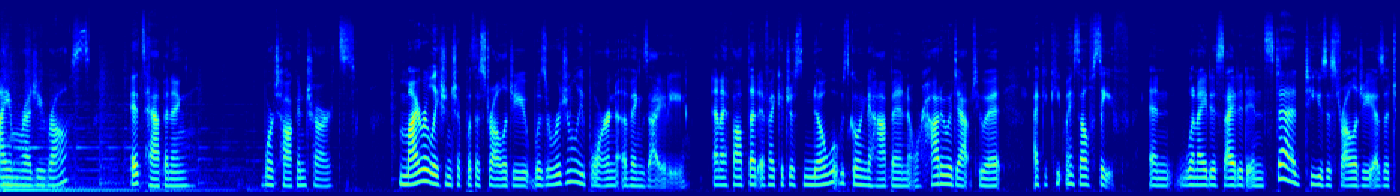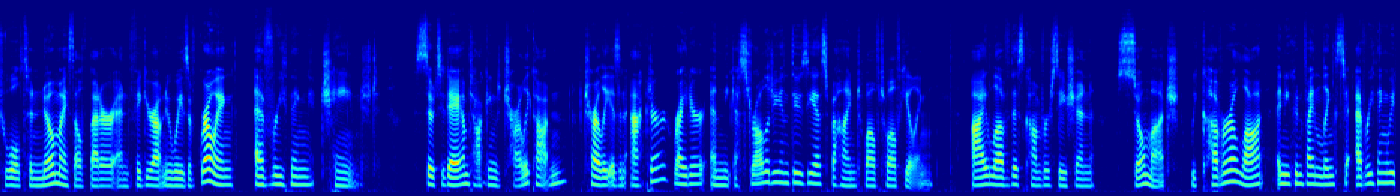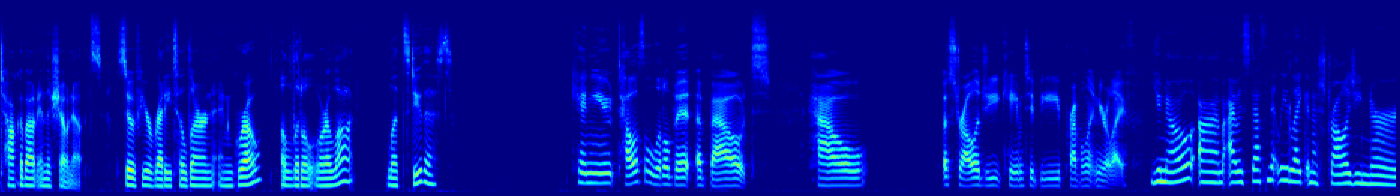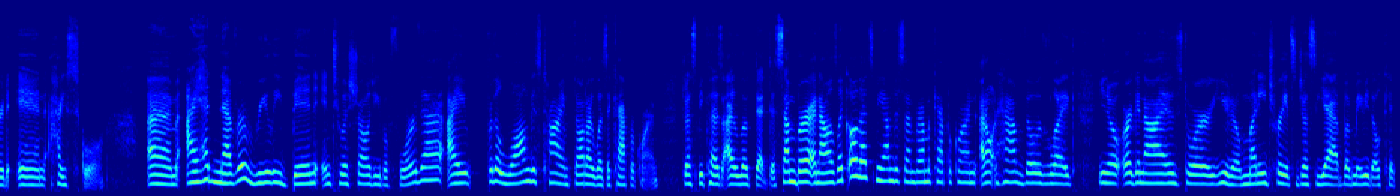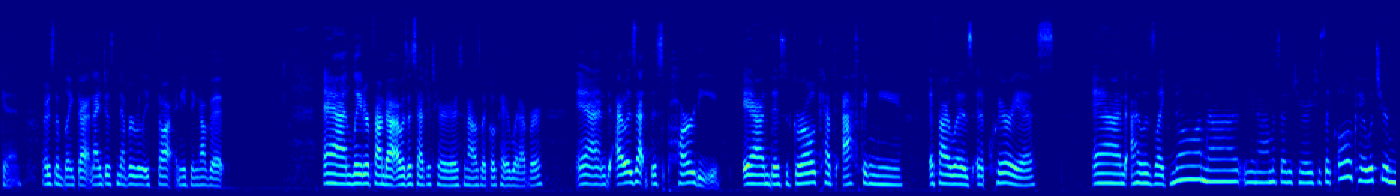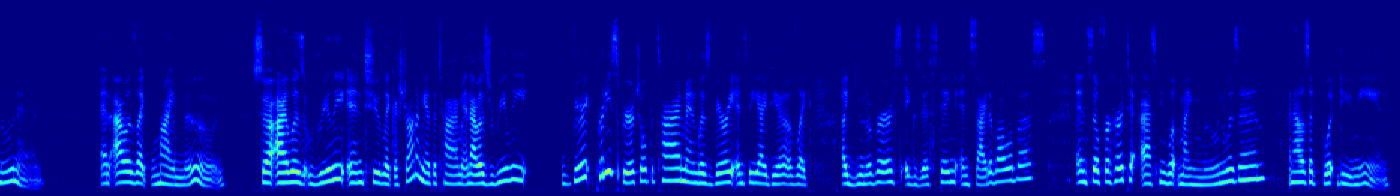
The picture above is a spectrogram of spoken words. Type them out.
I am Reggie Ross. It's happening. We're talking charts. My relationship with astrology was originally born of anxiety, and I thought that if I could just know what was going to happen or how to adapt to it, I could keep myself safe. And when I decided instead to use astrology as a tool to know myself better and figure out new ways of growing, everything changed. So today I'm talking to Charlie Cotton. Charlie is an actor, writer, and the astrology enthusiast behind 1212 Healing. I love this conversation so much. We cover a lot, and you can find links to everything we talk about in the show notes. So if you're ready to learn and grow, a little or a lot, let's do this. Can you tell us a little bit about how astrology came to be prevalent in your life? You know, um, I was definitely like an astrology nerd in high school. Um, I had never really been into astrology before that. I, for the longest time, thought I was a Capricorn just because I looked at December and I was like, oh, that's me. I'm December. I'm a Capricorn. I don't have those, like, you know, organized or, you know, money traits just yet, but maybe they'll kick in or something like that. And I just never really thought anything of it. And later found out I was a Sagittarius and I was like, okay, whatever and I was at this party and this girl kept asking me if I was an Aquarius and I was like, "No, I'm not. You know, I'm a Sagittarius." She's like, "Oh, okay. What's your moon in?" And I was like, "My moon." So I was really into like astronomy at the time and I was really very pretty spiritual at the time and was very into the idea of like a universe existing inside of all of us. And so for her to ask me what my moon was in, and I was like, "What do you mean?"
